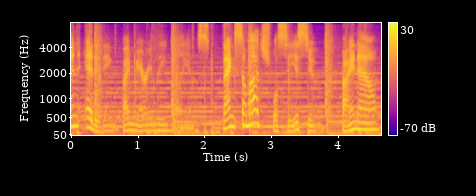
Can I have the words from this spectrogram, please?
and editing by Mary Lee Williams. Thanks so much. We'll see you soon. Bye now.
